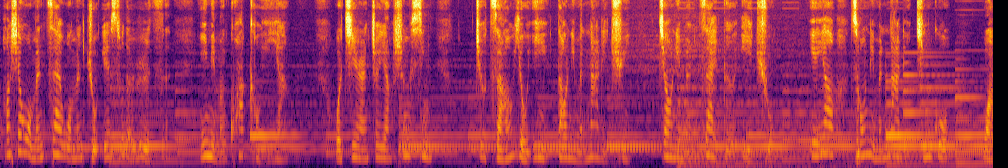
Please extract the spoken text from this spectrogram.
好像我们在我们主耶稣的日子以你们夸口一样。我既然这样生信，就早有意到你们那里去，叫你们再得益处；也要从你们那里经过，往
